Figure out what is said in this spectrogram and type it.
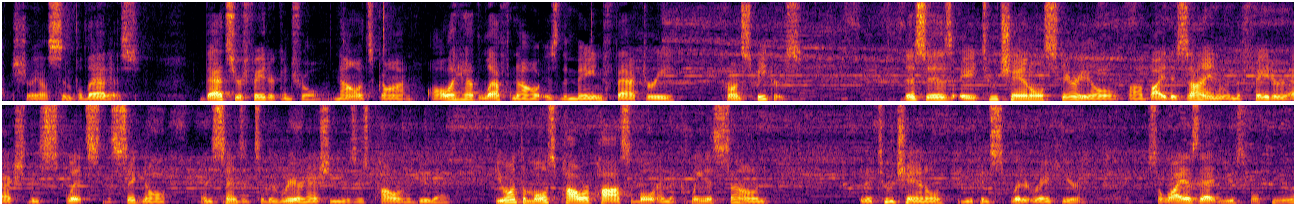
I'll show you how simple that is. That's your fader control. Now it's gone. All I have left now is the main factory front speakers. This is a two-channel stereo uh, by design when the fader actually splits the signal and sends it to the rear and actually uses power to do that. If you want the most power possible and the cleanest sound in a two channel, you can split it right here. So why is that useful to you?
